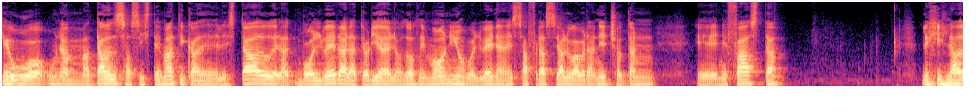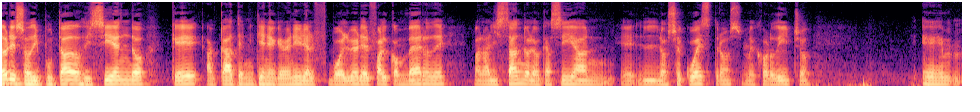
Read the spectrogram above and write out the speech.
que hubo una matanza sistemática desde el Estado, de volver a la teoría de los dos demonios, volver a esa frase algo habrán hecho tan eh, nefasta. Legisladores o diputados diciendo que acá tiene que venir el volver el Falcón Verde, banalizando lo que hacían eh, los secuestros, mejor dicho. Em,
